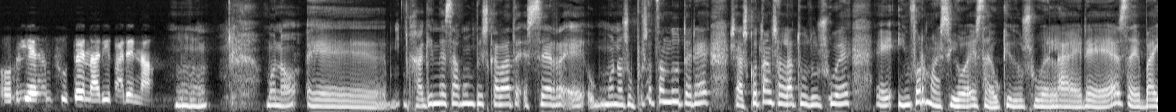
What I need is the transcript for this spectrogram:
horri erantzuten ari garena. Mm Bueno, e, jakin dezagun pizka bat, zer, e, bueno, suposatzen dut ere, askotan salatu duzue, e, informazio ez auki duzuela ere, ez, e, bai,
